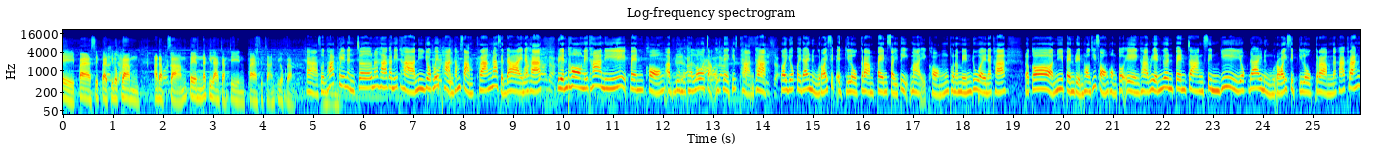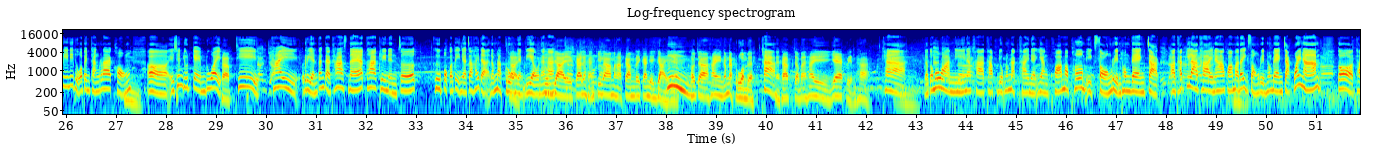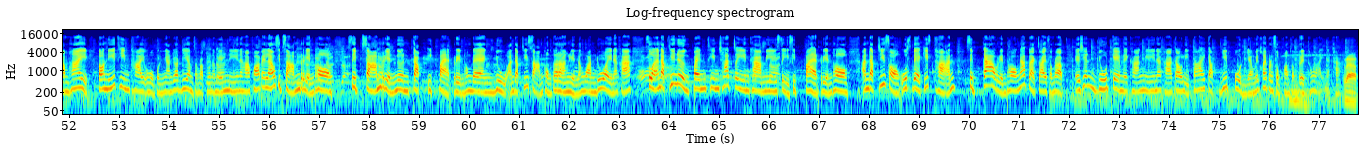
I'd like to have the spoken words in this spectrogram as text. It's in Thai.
88 กิโลกรัม อันดับ 3 เป็นนักกีฬาจากจีน 83 กิโลกรัม ค่ะ ส่วนท่าคลีนแอนเจิร์กนะคะกนิษฐานี่ยกไม่ผ่านทั้ง 3 ครั้งน่าเสียดายนะคะ เหรียญทองในท่านี้เป็นของอับดุลมุทาโลจากอุซเบกิสถานค่ะ ก็ยกไปได้ 111 กิโลกรัม เป็นสถิติใหม่ของทัวร์นาเมนต์ด้วยนะคะ แล้วก็นี่เป็นเหรียญทองที่ 2 ของตัวเองค่ะ เหรียญเงินเป็นจางซินยี่ยกได้ 110 กิโลกรัมนะคะ ครั้งนี้นี่ถือว่าเป็นครั้งแรกของเอเชียนยูทเกมด้วยครับที่ให้เหรียญตั้งแต่ท่าสแนทท่าคลีนแอนเจิร์กคือปกติเนี่ยจะให้แต่น้ำหนักรวมใช่ อย่างเดียวนะส่วคะ นใหญ่การแข่งขันกีฬามหากรรมรายการใหญ่ๆเนี่ยอืมเขาจะให้น้ำหนักรวมเลยค่ะ นะครับจะไม่ให้แยกเหรียญท่า ค่ะ แล้วก็เมื่อวานนี้นะคะ ทัพยกน้ำหนักไทยเนี่ยยังคว้ามาเพิ่มอีก 2 เหรียญทองแดงจากทัพกีฬาไทยนะคะคว้ามาได้อีก 2 เหรียญทองแดงจากว่ายน้ำก็ทำให้ตอนนี้ทีมไทยโอ้โหผลงานยอดเยี่ยมสำหรับทัวร์นาเมนต์นี้นะคะคว้าไปแล้ว 13 เหรียญทอง 13 เหรียญเงินกับอีก 8 เหรียญทองแดง อยู่อันดับที่ 3 ของตารางเหรียญรางวัลด้วยนะคะ ส่วนอันดับที่ 1 เป็นทีมชาติจีนค่ะมี 48 เหรียญทอง อันดับที่ 2 อุซเบกิสถาน 19 เหรียญทองน่าแปลกใจสำหรับเอเชียนยูทเกมมในครั้งนี้นะคะ เกาหลีใต้กับญี่ปุ่นยังไม่ค่อยประสบความสำเร็จเท่าไหร่นะคะ ครับ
